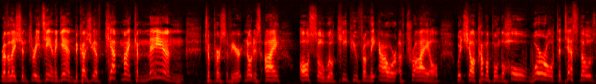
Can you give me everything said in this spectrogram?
Revelation 3:10 again, because you have kept my command to persevere. Notice, I also will keep you from the hour of trial, which shall come upon the whole world to test those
